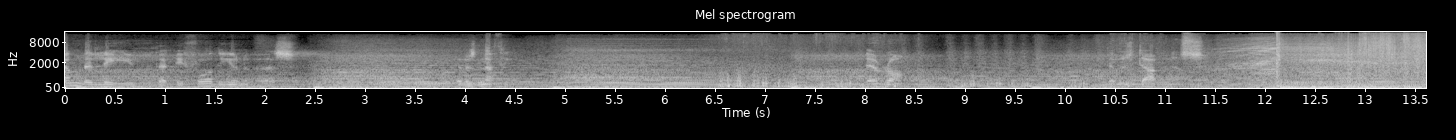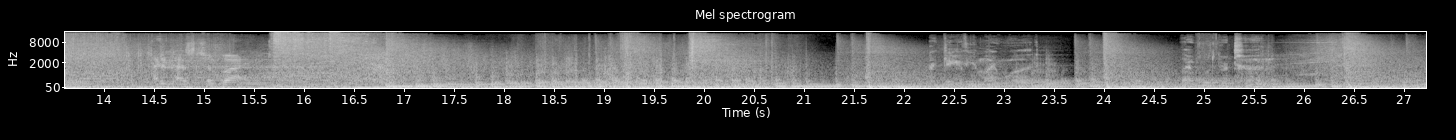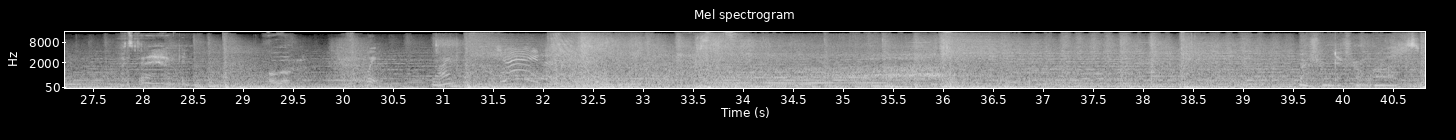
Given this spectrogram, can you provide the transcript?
Some believe that before the universe, there was nothing. They're wrong. There was darkness. And it has survived. I gave you my word. I would return. What's gonna happen? Hold on. Wait, what? Jane! We're from different worlds.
